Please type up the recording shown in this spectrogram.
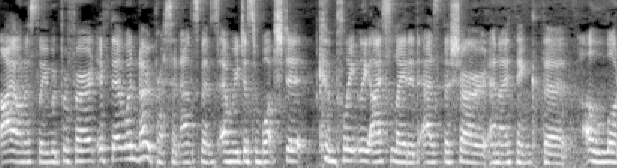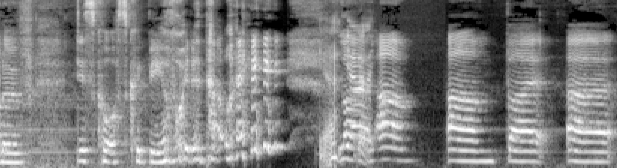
I honestly would prefer it if there were no press announcements and we just watched it completely isolated as the show. And I think that a lot of discourse could be avoided that way. Yeah. But, um, um, but uh,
